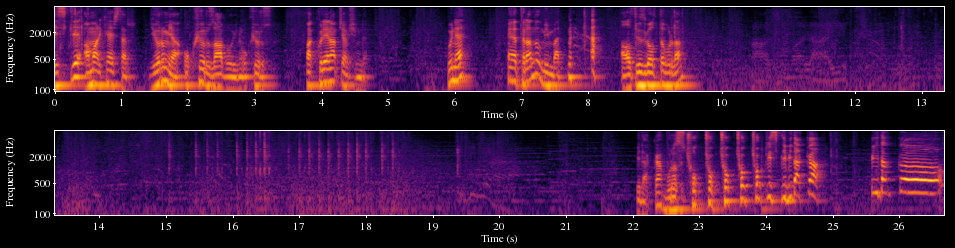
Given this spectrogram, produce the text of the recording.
Riskli ama arkadaşlar diyorum ya okuyoruz abi oyunu okuyoruz. Bak kuleye ne yapacağım şimdi? Bu ne? Trundle mıyım ben? 600 gold da buradan. Bir dakika. Burası çok çok çok çok çok riskli. Bir dakika. Bir dakika.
